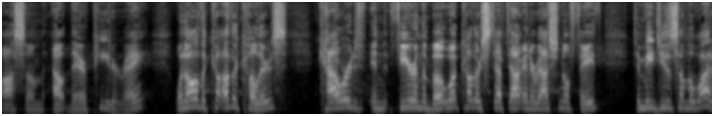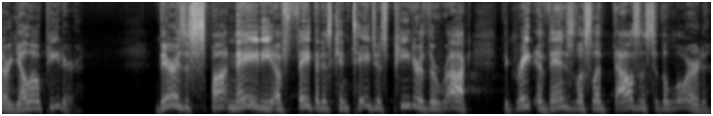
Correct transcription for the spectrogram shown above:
awesome, out there Peter, right? When all the other colors cowered in fear in the boat, what color stepped out in irrational faith to meet Jesus on the water? Yellow Peter. There is a spontaneity of faith that is contagious. Peter, the rock, the great evangelist, led thousands to the Lord.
